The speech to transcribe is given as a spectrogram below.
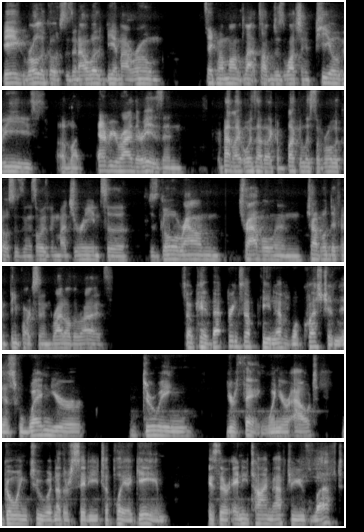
big roller coasters. And I would be in my room, take my mom's laptop and just watching POVs of like every ride there is. And I've had like always had like a bucket list of roller coasters, and it's always been my dream to just go around, travel, and travel different theme parks and ride all the rides. So okay, that brings up the inevitable question: is when you're doing your thing, when you're out going to another city to play a game, is there any time after you've left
